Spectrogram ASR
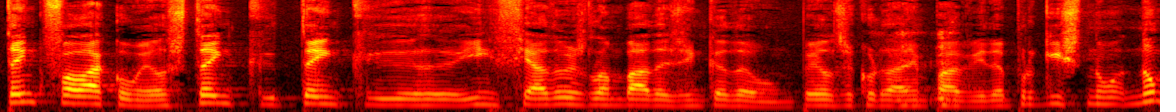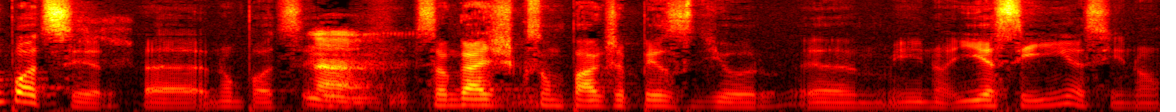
tem que falar com eles, tem que, tem que enfiar duas lambadas em cada um para eles acordarem para a vida, porque isto não, não pode ser. Uh, não pode ser. Não. São gajos que são pagos a peso de ouro. Um, e, não, e, assim, assim não,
